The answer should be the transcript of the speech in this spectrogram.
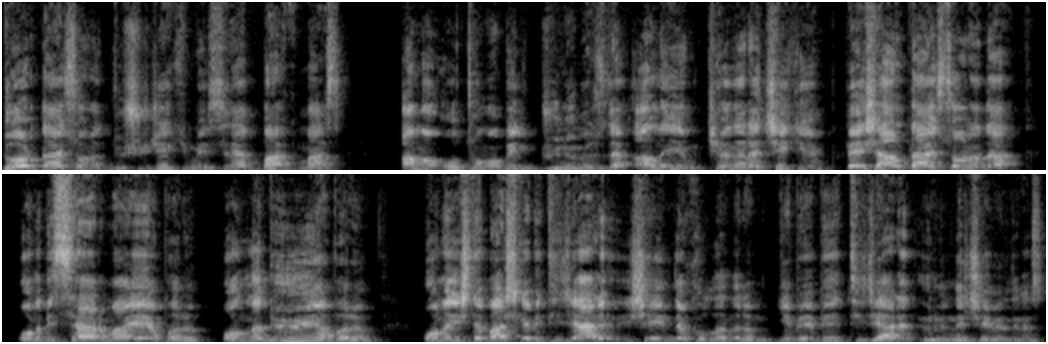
4 ay sonra düşecek misine bakmaz. Ama otomobil günümüzde alayım kenara çekeyim 5-6 ay sonra da onu bir sermaye yaparım. Onunla düğün yaparım. Onu işte başka bir ticari şeyimde kullanırım gibi bir ticaret ürününe çevirdiniz.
